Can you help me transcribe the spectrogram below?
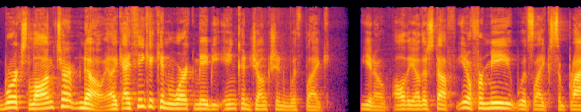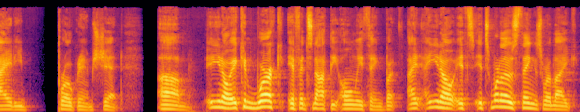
works long term? No, like I think it can work maybe in conjunction with like you know all the other stuff. You know, for me it was like sobriety program shit. Um, you know, it can work if it's not the only thing, but I you know it's it's one of those things where like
